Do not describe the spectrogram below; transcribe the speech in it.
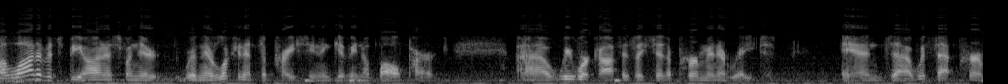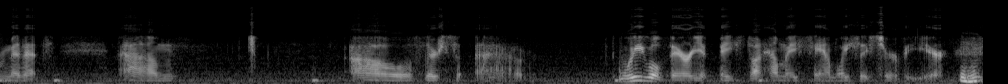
a lot of it, to be honest, when they're when they're looking at the pricing and giving a ballpark, uh, we work off, as I said, a per minute rate, and uh, with that per minute, um, oh, there's, uh, we will vary it based on how many families they serve a year. Mm-hmm.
